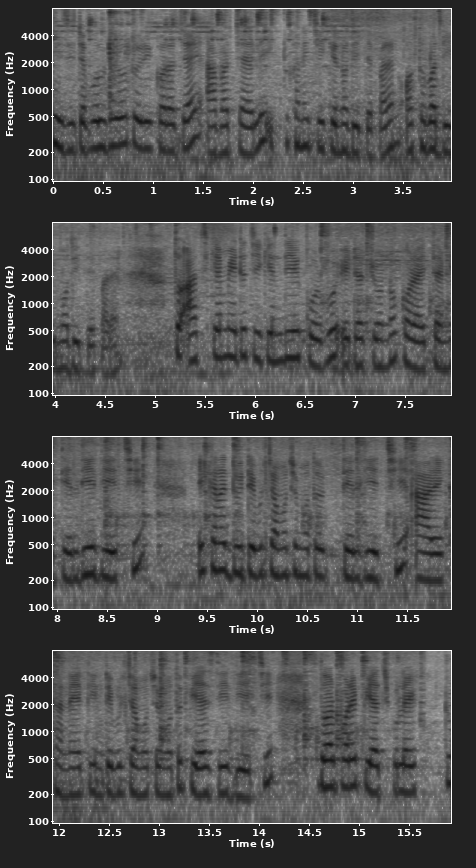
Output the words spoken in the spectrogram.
ভেজিটেবল দিয়েও তৈরি করা যায়, আবার চাইলে একটুখানি চিকেনও দিতে পারেন অথবা ডিমও দিতে পারেন। তো আজকে আমি এটা চিকেন দিয়ে করব, এটার জন্য কড়াইতে আমি তেল দিয়ে দিয়েছি। এখানে দুই টেবিল চামচের মতো তেল দিয়েছি আর এখানে তিন টেবিল চামচের মতো পেঁয়াজ দিয়ে দিয়েছি। দেওয়ার পরে পেঁয়াজগুলো একটু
